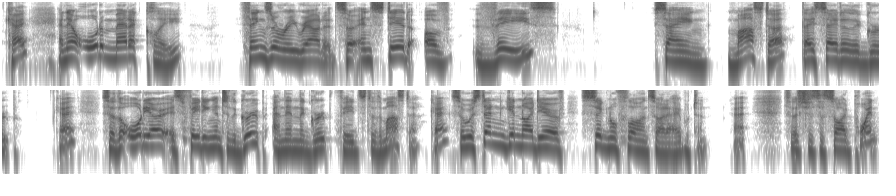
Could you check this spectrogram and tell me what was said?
Okay. And now automatically things are rerouted. So instead of these saying master, they say to the group. Okay. So the audio is feeding into the group and then the group feeds to the master. Okay. So we're starting to get an idea of signal flow inside Ableton. Okay. So that's just a side point.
